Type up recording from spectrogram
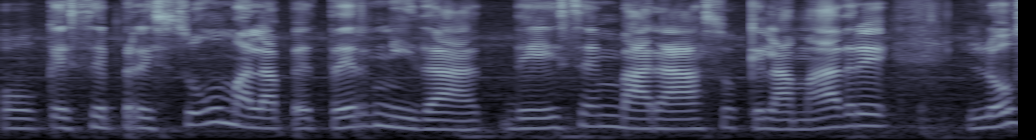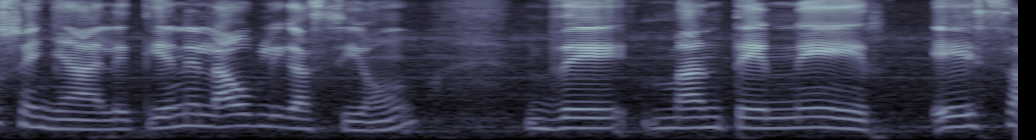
o que se presuma la paternidad de ese embarazo, que la madre lo señale, tiene la obligación de mantener ese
